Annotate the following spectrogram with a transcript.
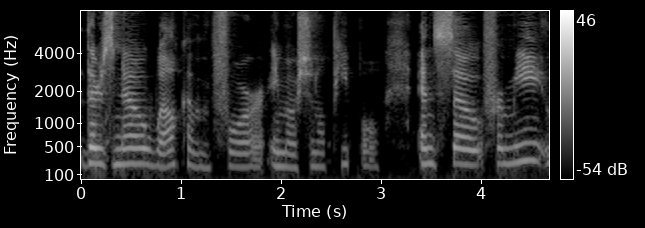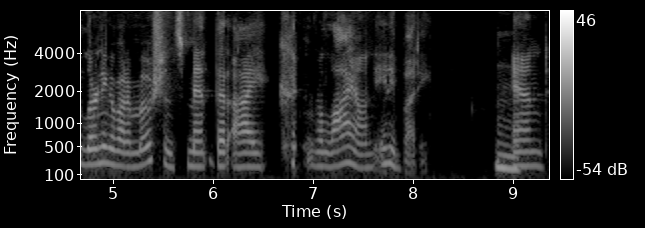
There's no welcome for emotional people. And so for me, learning about emotions meant that I couldn't rely on anybody. Mm. And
